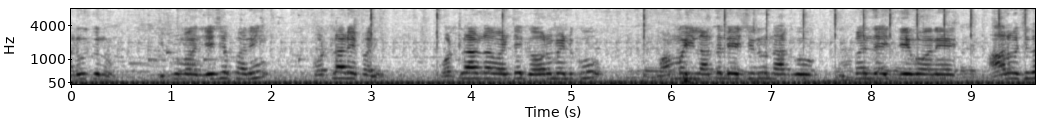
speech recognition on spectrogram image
అడుగుతున్నాం. ఇప్పుడు మనం చేసే పని కొట్లాడే పని. కొట్లాడడం అంటే గవర్నమెంట్కు మా అమ్మ వీళ్ళంతా లేచిరు నాకు ఇబ్బంది అయిద్దేమో అనే ఆలోచన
